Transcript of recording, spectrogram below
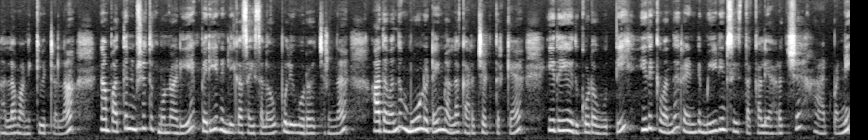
நல்லா வணக்கி விட்டுறலாம். நான் பத்து நிமிஷத்துக்கு முன்னாடியே பெரிய நெல்லிக்காய் சைஸ் அளவு புளி ஊற வச்சுருந்தேன். அதை வந்து மூணு டைம் நல்லா கரைச்சி எடுத்திருக்கேன். இதையும் இது கூட ஊற்றி இதுக்கு வந்து ரெண்டு மீடியம் சைஸ் தக்காளி அரைச்சி ஆட் பண்ணி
